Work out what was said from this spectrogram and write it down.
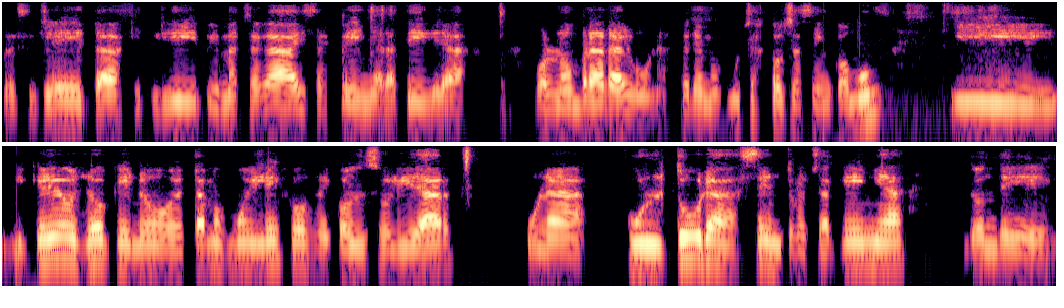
Recicletas, Quitilipi, Machagay, Espeña, La Tigra, por nombrar algunas. Tenemos muchas cosas en común y, creo yo que no estamos muy lejos de consolidar una cultura centrochaqueña donde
